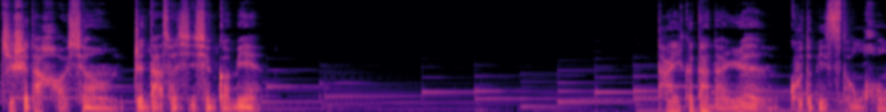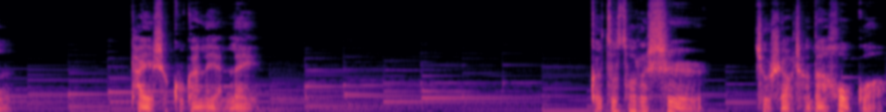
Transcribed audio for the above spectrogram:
即使他好像真打算洗心革面，他一个大男人哭得鼻子通红，他也是哭干了眼泪。可做错了事，就是要承担后果。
